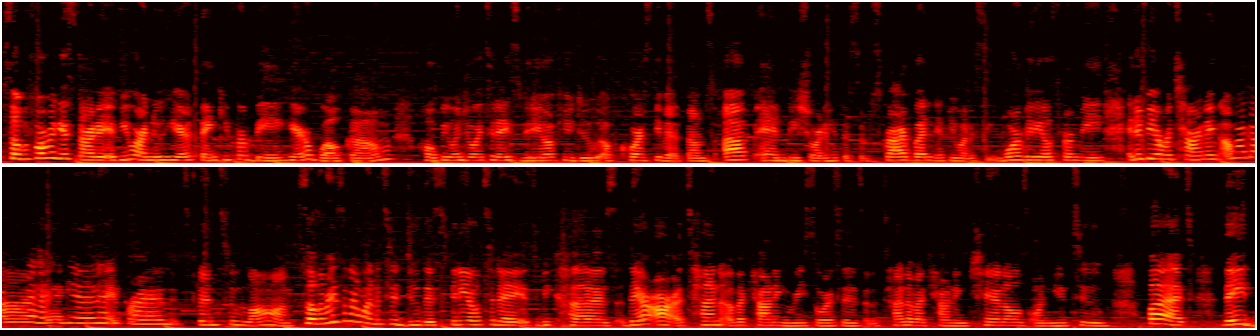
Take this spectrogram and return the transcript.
So before we get started, if you are new here, thank you for being here. Welcome. Hope you enjoyed today's video. If you do, of course, give it a thumbs up and be sure to hit the subscribe button if you want to see more videos from me. And if you're returning, oh my God, hey again, hey friend, it's been too long. So the reason I wanted to do this video today is because there are a ton of accounting resources and a ton of accounting channels on YouTube, but they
